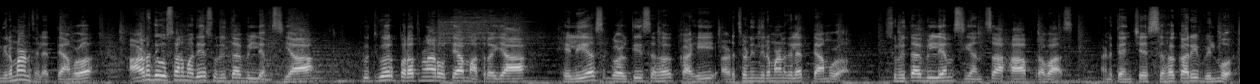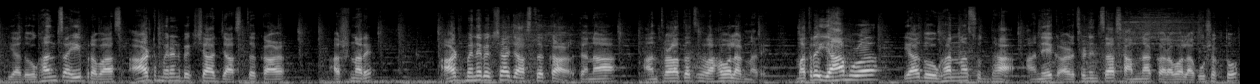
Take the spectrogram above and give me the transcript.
निर्माण झाल्या. त्यामुळं आठ दिवसांमध्ये सुनीता विल्यम्स या पृथ्वीवर परतणार होत्या. मात्र या हेलियस गळतीसह काही अडचणी निर्माण झाल्या. त्यामुळं सुनीता विल्यम्स यांचा हा प्रवास आणि त्यांचे सहकारी विल्मोर या दोघांचाही प्रवास आठ महिन्यांपेक्षा जास्त काळ असणार आहे. आठ महिन्यापेक्षा जास्त काळ त्यांना अंतराळातच राहावं लागणार आहे. मात्र यामुळं या दोघांना सुद्धा अनेक अडचणींचा सामना करावा लागू शकतो.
